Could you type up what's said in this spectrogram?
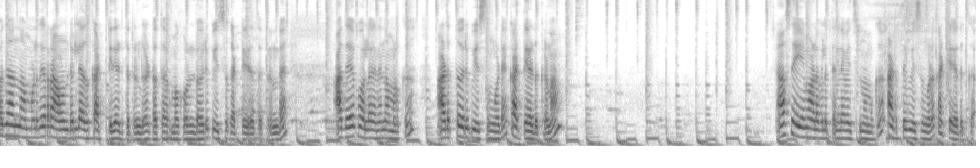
അപ്പോൾ ഇതാ നമ്മളിത് റൗണ്ടിൽ അത് കട്ട് ചെയ്തെടുത്തിട്ടുണ്ട് കേട്ടോ. തെർമോക്കോളിന്റെ ഒരു പീസ് കട്ട് ചെയ്തെടുത്തിട്ടുണ്ട്. അതേപോലെ തന്നെ നമ്മൾക്ക് അടുത്ത ഒരു പീസും കൂടെ കട്ട് ചെയ്തെടുക്കണം. ആ സെയിം അളവിൽ തന്നെ വെച്ച് നമുക്ക് അടുത്ത പീസും കൂടെ കട്ട് ചെയ്തെടുക്കുക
